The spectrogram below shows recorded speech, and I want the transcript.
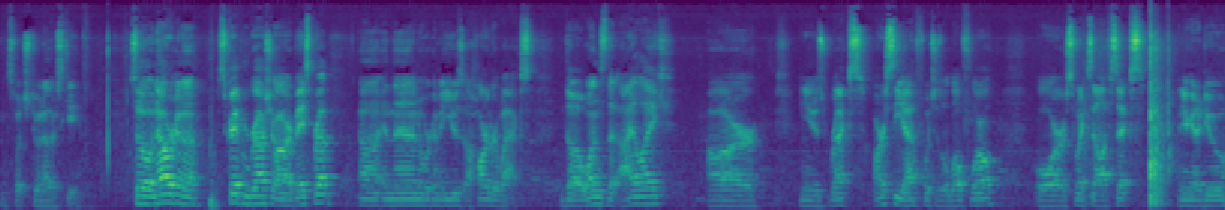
and switch to another ski. So now we're going to scrape and brush our base prep, uh, and then we're going to use a harder wax. The ones that I like are, use Rex RCF, which is a low fluoro, or Swix LF6, and you're going to do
